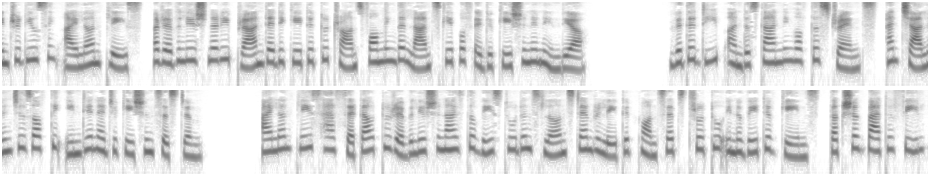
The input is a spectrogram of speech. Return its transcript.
Introducing iLearn Place, a revolutionary brand dedicated to transforming the landscape of education in India. With a deep understanding of the strengths and challenges of the Indian education system, iLearn Place has set out to revolutionize the way students learn STEM related concepts through two innovative games, Takshak Battlefield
